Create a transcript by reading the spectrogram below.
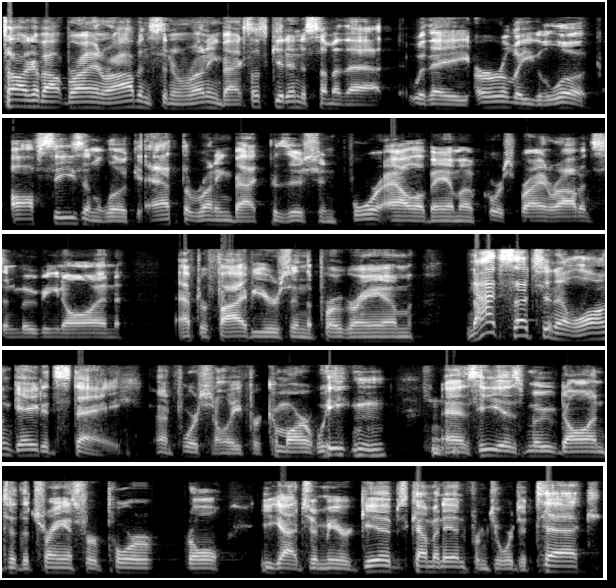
talk about Brian Robinson and running backs. Let's get into some of that with a early look, off-season look at the running back position for Alabama. Of course, Brian Robinson moving on after five years in the program. Not such an elongated stay, unfortunately, for Camar Wheaton, as he has moved on to the transfer portal you got Jahmyr Gibbs coming in from Georgia Tech.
